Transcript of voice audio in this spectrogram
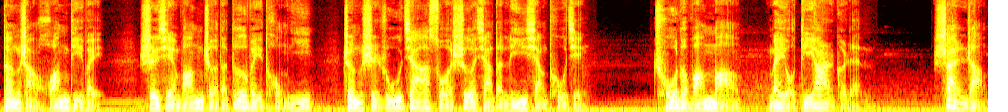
登上皇帝位，实现王者的德位统一。正是儒家所设想的理想途径，除了王莽，没有第二个人。禅让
